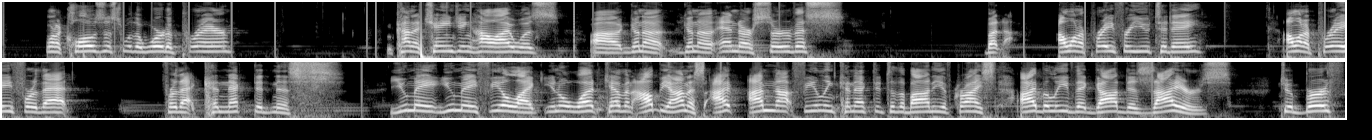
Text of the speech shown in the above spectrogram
I want to close this with a word of prayer. I'm kind of changing how I was uh, gonna gonna end our service, but I want to pray for you today. I want to pray for that for that connectedness. You may you may feel like you know what kevin? I'll be honest I, i'm not feeling connected to the body of christ. I believe that god desires to birth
